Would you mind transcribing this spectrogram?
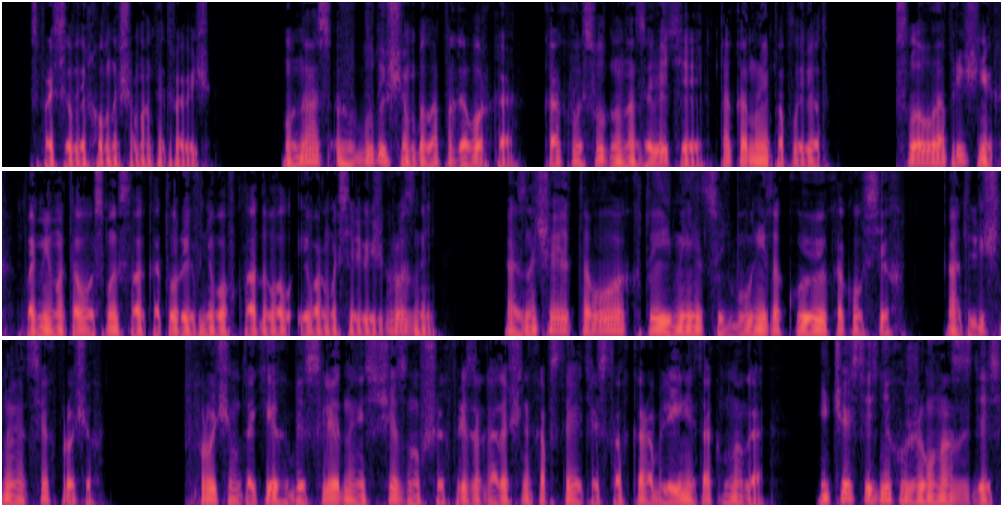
— спросил Верховный Шаман Петрович. «У нас в будущем была поговорка «как вы судно назовете, так оно и поплывет». Слово «опричник», помимо того смысла, который в него вкладывал Иван Васильевич Грозный, означает того, кто имеет судьбу не такую, как у всех, а отличную от всех прочих. Впрочем, таких бесследно исчезнувших при загадочных обстоятельствах кораблей не так много, и часть из них уже у нас здесь,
